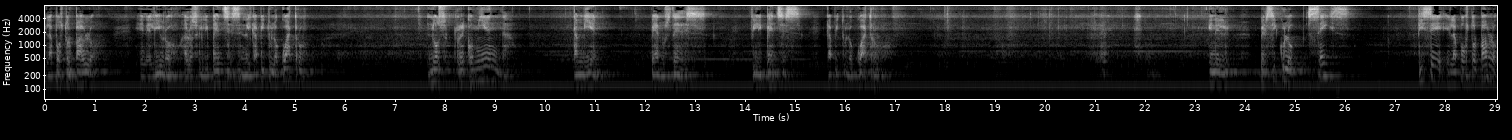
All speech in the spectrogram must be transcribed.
el apóstol Pablo, en el libro a los filipenses, en el capítulo 4, nos recomienda también, vean ustedes, Filipenses capítulo 4, en el versículo 6 Dice el apóstol Pablo,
